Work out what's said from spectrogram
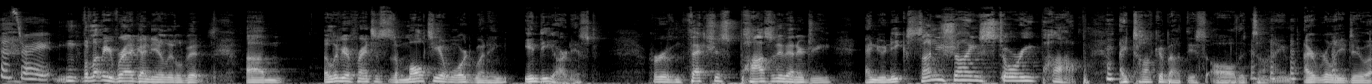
That's right. but let me brag on you a little bit. Um, Olivia Francis is a multi award winning indie artist. Her infectious positive energy and unique sunshine story pop. I talk about this all the time. I really do.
